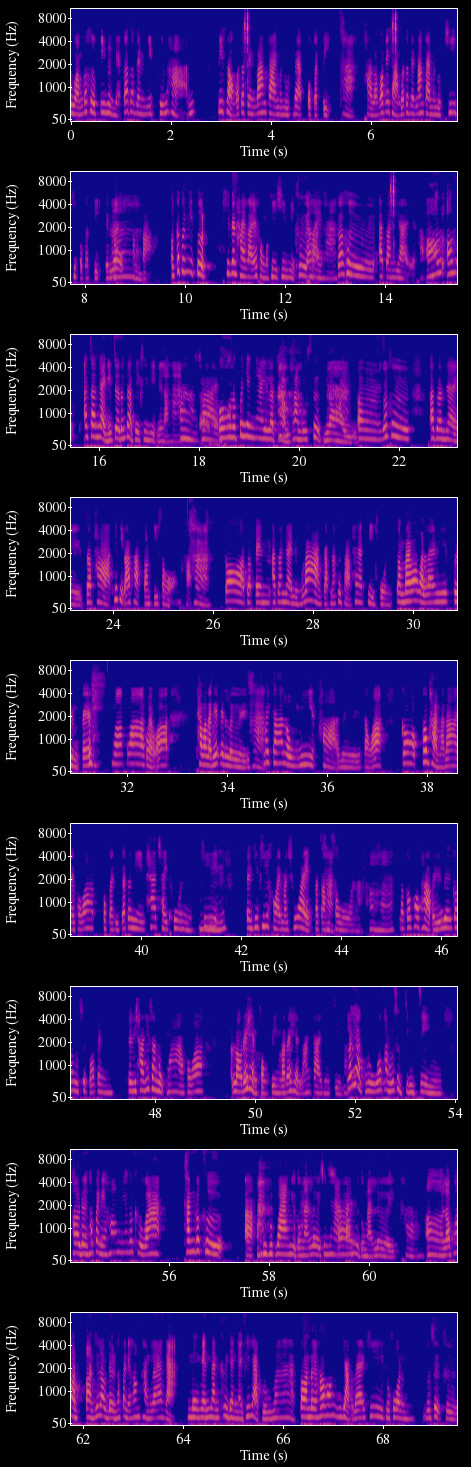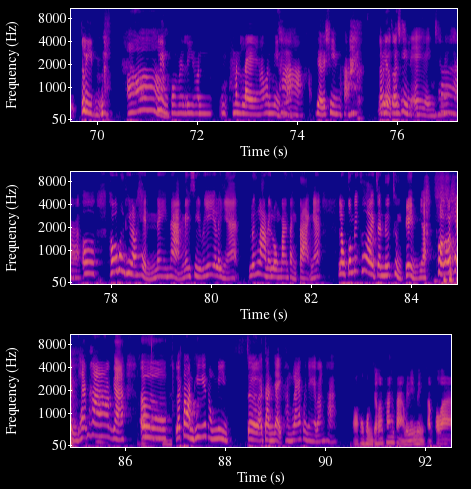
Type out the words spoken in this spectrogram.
รวมๆก็คือปีหนึ่งเนี่ยก็จะเป็นวิทย์พื้นฐาน ปีสองก็จะเป็นร่างกายมนุษย์แบบปกติค่ะ ค่ะ แล้วก็ปีสามก็จะเป็นร่างกายมนุษย์ที่ผิดปกติเป็นโรคอ่าต่างๆ มันก็จะมีจุดที่เป็นไฮไลท์ของพีคลินิกคืออะไรคะก็คืออาจารย์ใหญ่อะค่ะอ๋ออ๋ออาจารย์ใหญ่นี้เจอตั้งแต่พรีคลินิกเลยเหรอคะอ่าใช่โอ้แล้วเป็นยังไงล่ะถามความรู้สึกหน่อยเออก็คืออาจารย์ใหญ่จะผ่าที่ศิริราชผ่าตอนปีสองค่ะค่ะ ก็จะเป็นอาจารย์ใหญ่หนึ่งร่างกับนักศึกษาแพทย์สี่คนจำได้ว่าวันแรกนี่ตื่นเต้นมากๆแบบว่าทำอะไรไม่เป็นเลยค่ะไม่กล้าลงมีดผ่าเลย แต่ว่าก็ก็ผ่านมาได้ เพราะว่าปกติก็จะมีแพทย์ใช้ทุนที่อือหือเป็นพี่ๆคอยมาช่วยประจำค่ะโซนนะคะอ่าฮะแล้วก็พอผ่าไปเรื่อยๆ ก็รู้สึกว่าเป็นเป็นวิชาที่สนุกมาก เพราะว่าเราได้เห็นของจริงเราได้เห็นร่างกายจริง ๆ แล้วอยากรู้ว่าความรู้สึกจริง ๆ พอเราเดินเข้าไปในห้องเนี่ยก็คือว่า ท่านก็คืออะ วางอยู่ตรงนั้นเลยใช่ไหมคะใช่ ตั้งอยู่ตรงนั้นเลยค่ะ เออแล้วพอตอนที่เราเดินเข้าไปในห้องครั้งแรกอะโมเมนต์นั้นคือยังไงพี่อยากรู้มากตอนเดินเข้าห้องอย่างแรกที่ทุกคนรู้สึกคือกลิ่น อ๋อ กลิ่นโฟร์เมลีนมันมันแรงแล้วมันเหม็นค่ะ มากค่ะเดี๋ยวชินค่ะ แล้วเดี๋ยวก็จชินเองใช่ไหมคะใช่เออ เพราะว่าบางทีเราเห็นในหนังในซีรีส์อะไรเงี้ย เรื่องราวในโรงพยาบาลต่าง ๆ เนี้ย เราก็ไม่เคยจะนึกถึงกลิ่นไงเพราะเราเห็นแค่ภาพไงเออ แล้วตอนที่น้องมีนเจออาจารย์ใหญ่ครั้งแรกเป็นยังไงบ้างคะอ๋อของผมจะค่อนข้างต่างไปนิดนึงครับ เพราะว่า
